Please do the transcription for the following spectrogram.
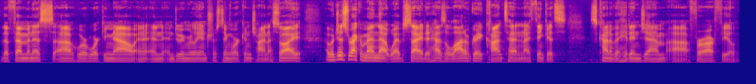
the feminists uh, who are working now and, and, and doing really interesting work in China. So I, I would just recommend that website. It has a lot of great content, and I think it's it's kind of a hidden gem uh, for our field.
